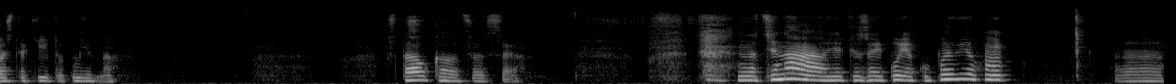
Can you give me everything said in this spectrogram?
Ось такий тут мідна. Вставка, оце все. Ну, Ціна, за яку я купив його, е,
